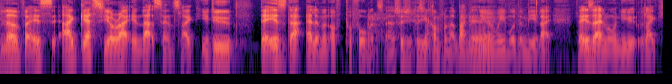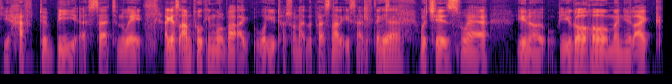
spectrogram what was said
no, but it's. I guess you're right in that sense. Like you do, there is that element of performance, and especially because you come from that background, you Yeah. know way more than me. Like there is that element when you like you have to be a certain way. I guess I'm talking more about like, what you touched on, like the personality side of things, Yeah. which is where you know you go home and you're like.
